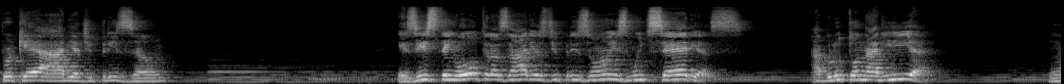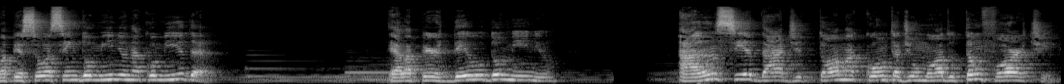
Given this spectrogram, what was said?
porque é a área de prisão. Existem outras áreas de prisões muito sérias. A glutonaria, uma pessoa sem domínio na comida, ela perdeu o domínio. A ansiedade toma conta de um modo tão forte,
